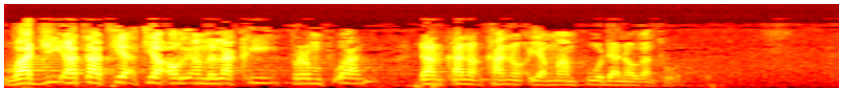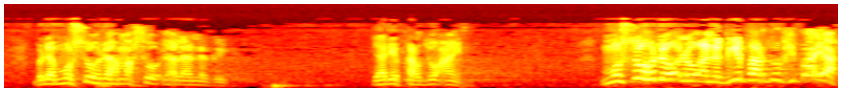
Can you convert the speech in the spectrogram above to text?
Wajib atas tiap-tiap orang lelaki, perempuan. Dan kanak-kanak yang mampu dan orang tua. Bila musuh dah masuk dalam negeri. Jadi fardu ain. Musuh duduk luar negeri fardu kifayah.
